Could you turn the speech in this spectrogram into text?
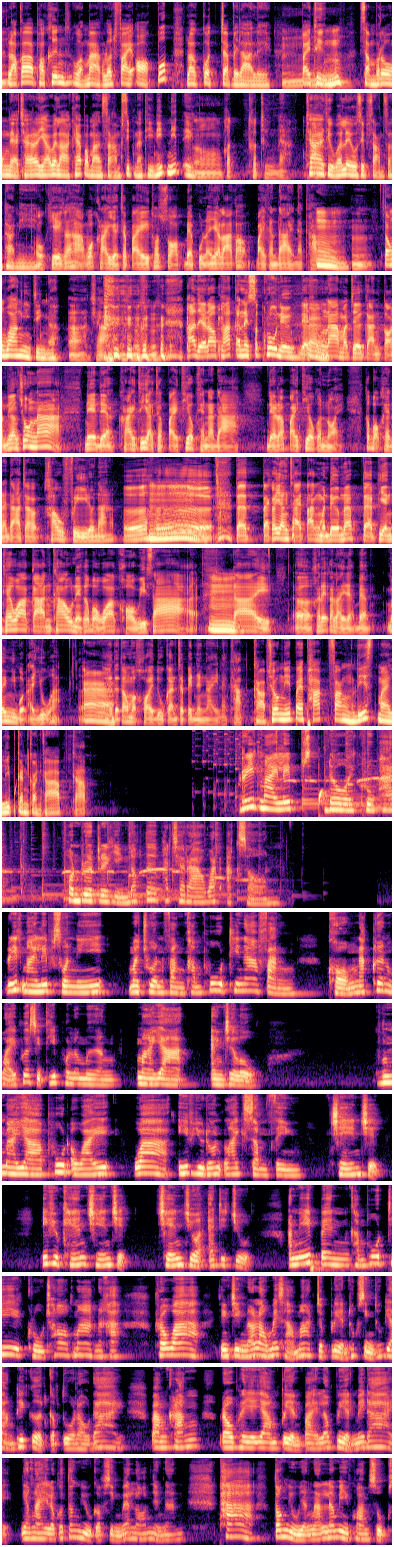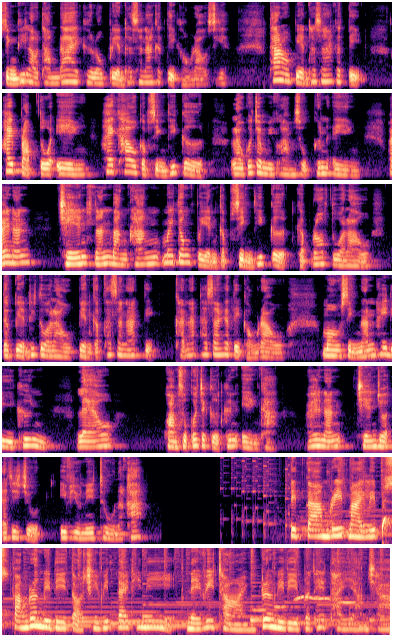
เราก็พอขึ้นหัวหมากรถไฟออกปุ๊บ เรากดจับเวลาเลย ไปถึงสำโรงเนี่ยใช้ระยะเวลาแค่ประมาณ 30 นาทีนิด ๆ เองอ๋อก็ก็ถึงนะใช่ถือว่าเร็ว 13 สถานี โอเคถ้าหากว่าใครอยากจะไปทดสอบแบบคุณอัยยาลาก็ไปกันได้นะครับอืมอืมต้องว่างจริง ๆ นะอ่าใช่อะเดี๋ยวเราพักกันในสักครู่หนึ่งเดี๋ยวช่วงหน้ามาเจอกันต่อเนื่องช่วงหน้าเนี่ยเดี๋ยวใครที่อยากจะไปเที่ยวแคนาดา เดี๋ยวเราไปเที่ยวกันหน่อย ก็บอกแคนาดาจะเข้าฟรีแล้วนะ เออ แต่แต่ก็ยังจ่ายตังค์เหมือนเดิมนะ แต่เพียงแค่ว่าการเข้าเนี่ยเขาบอกว่าขอวีซ่าอืมได้เออเขาเรียกอะไรเนี่ยแบบไม่มีหมดอายุอะอ่าเออแต่ต้องมาคอยดูกันจะเป็นยังไงนะครับ ครับ ช่วงนี้ไปพักฟัง list my lip กันก่อนครับครับ Read My Lips โดยครูพัฒน์พลเรือตรีหญิง ดรพัชราวัดอักษร Read My Lips วันนี้มาชวนฟังคำพูดที่น่าฟัง ของนักเคลื่อนไหวเพื่อสิทธิพลเมือง มายาแองเจโลคุณมายาพูดเอาไว้ว่า if you don't like something change it if you can't change it change your attitude อันนี้เป็นคำพูดที่ครูชอบมากนะคะ เพราะว่าจริงๆ แล้วเราไม่สามารถจะเปลี่ยนทุกสิ่งทุกอย่างที่เกิดกับตัวเราได้ บางครั้งเราพยายามเปลี่ยนไปแล้วเปลี่ยนไม่ได้ ยังไงเราก็ต้องอยู่กับสิ่งแวดล้อมอย่างนั้น ถ้าต้องอยู่อย่างนั้นแล้วมีความสุขสิ่งที่เราทำได้ คือเราเปลี่ยนทัศนคติของเราเสีย ถ้าเราเปลี่ยนทัศนคติให้ปรับตัวเองให้เข้ากับสิ่งที่เกิด เราก็จะมีความสุขขึ้นเอง เพราะฉะนั้น change นั้นบางครั้งไม่ต้องเปลี่ยนกับสิ่งที่เกิดกับรอบตัวเรา แต่เปลี่ยนที่ตัวเราเปลี่ยนกับทัศนคติคณะทัศนคติของเรา มองสิ่งนั้นให้ดีขึ้น แล้วความสุขก็จะเกิดขึ้นเองค่ะ เพราะฉะนั้น change your attitude if you need to นะคะ ติดตาม Read My Lips ฟังเรื่องดีๆ ต่อชีวิตได้ที่นี่ Navy Time เรื่องดีๆ ประเทศไทยยามเช้า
